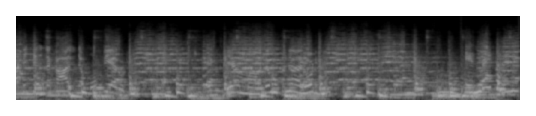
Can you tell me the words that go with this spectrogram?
അടിച്ച് നിന്റെ കാലിന്റെ മുട്ടിയാലുണ്ട് എങ്കി അമ്മാവന്റെ മുട്ട് ഞാനോട് എന്തായി പറയണേ?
